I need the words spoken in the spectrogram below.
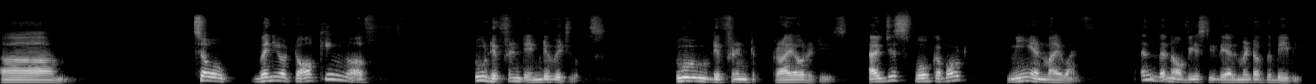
Um, so when you're talking of two different individuals, two different priorities, I just spoke about me and my wife. And then obviously the element of the baby.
